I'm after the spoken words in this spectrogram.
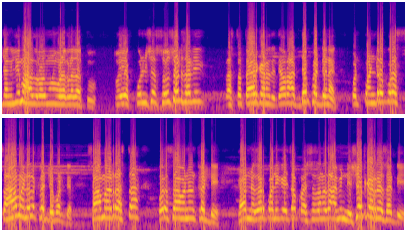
जंगली महाग रोड म्हणून ओळखला जातो. तो एकोणीसशे चौसष्ट साली रस्ता तयार करण्यात येतो. त्यावर अद्याप खड्डे नाहीत. पण पंढरपुरात सहा महिन्याला खड्डे पडतात. सहा महिन्याला रस्ता परत खड्डे ह्या नगरपालिकेचा प्रशासनाचा आम्ही निषेध करण्यासाठी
